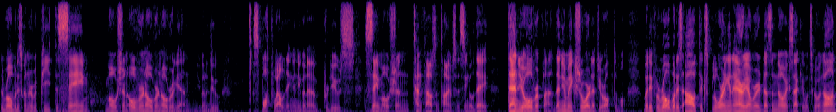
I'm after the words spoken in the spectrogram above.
the robot is going to repeat the same motion over and over and over again. You're going to do spot welding and you're going to produce the same motion 10,000 times in a single day. Then you overplan. Then you make sure that you're optimal. But if a robot is out exploring an area where it doesn't know exactly what's going on,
